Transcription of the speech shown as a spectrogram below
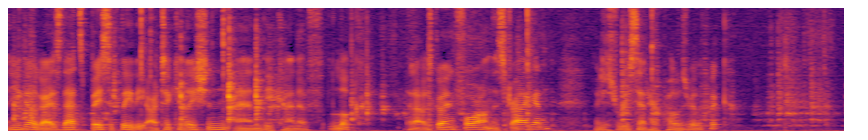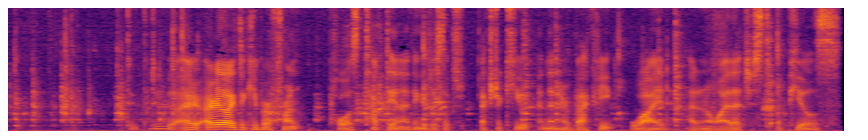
there you go, guys. That's basically the articulation and the kind of look that I was going for on this dragon. Let me just reset her pose really quick. I, I really like to keep her front paws tucked in. I think it just looks extra cute. And then her back feet wide. I don't know why that just appeals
